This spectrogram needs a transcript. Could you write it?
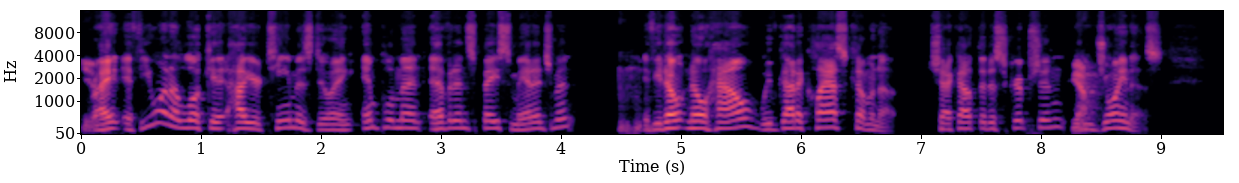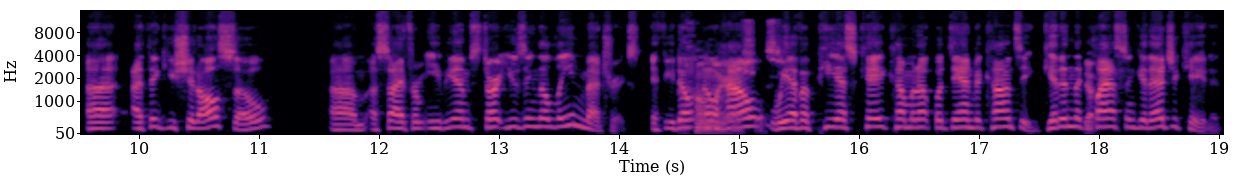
Yeah. Right? If you want to look at how your team is doing, implement evidence-based management. Mm-hmm. If you don't know how, we've got a class coming up. Check out the description yeah. and join us. Uh, I think you should also um, aside from EBM, start using the lean metrics. If you don't oh know how, gosh, we have a PSK coming up with Dan Vacanti. Get in the yep. class and get educated.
